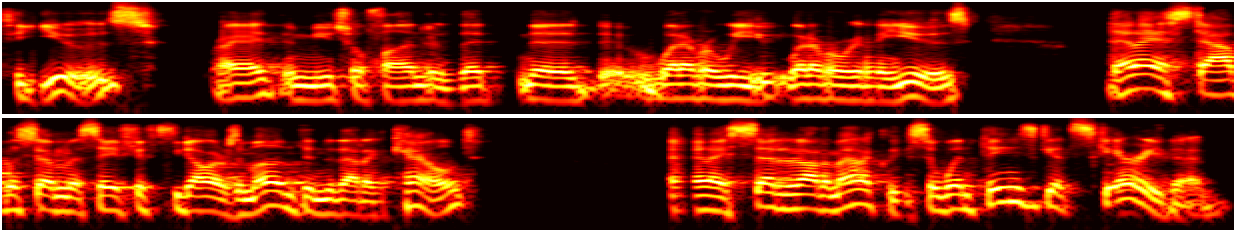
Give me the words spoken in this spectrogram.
to use right the mutual fund or the, the whatever we whatever we're going to use. Then I establish I'm going to save $50 a month into that account and I set it automatically. So when things get scary, then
